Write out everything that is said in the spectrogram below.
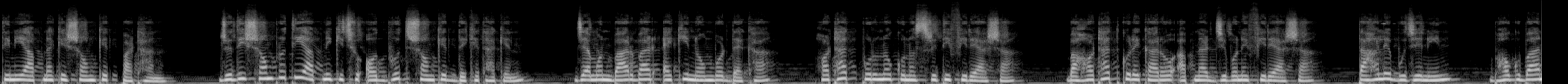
তিনি আপনাকে সংকেত পাঠান। যদি সম্প্রতি আপনি কিছু অদ্ভুত সংকেত দেখে থাকেন, যেমন বারবার একই নম্বর দেখা, হঠাৎ পুরনো কোনো স্মৃতি ফিরে আসা, বা হঠাৎ করে কারও আপনার জীবনে ফিরে আসা, তাহলে বুঝে নিন, ভগবান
